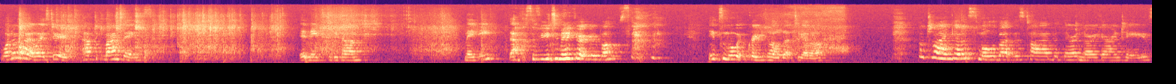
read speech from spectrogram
What do I always do? I have to combine things. It needs to be done. Maybe that was a few too many Coco Pops. Need some more whipped cream to hold that together. I'll try and get a smaller bite this time, but there are no guarantees.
